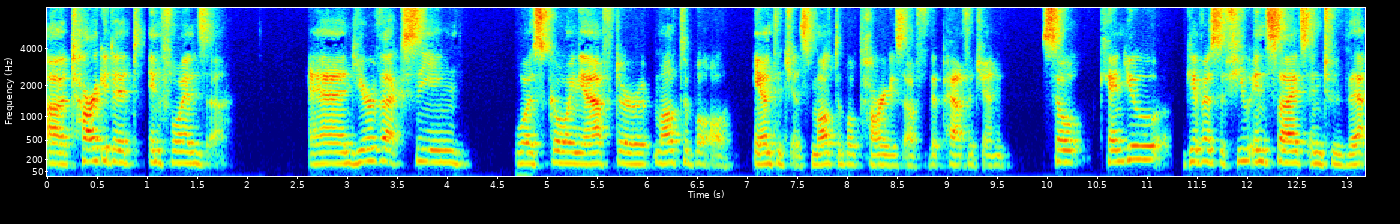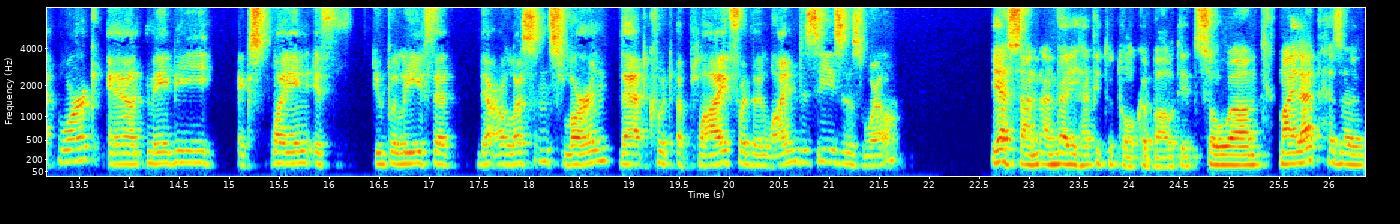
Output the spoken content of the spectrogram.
uh, targeted influenza and your vaccine was going after multiple antigens, multiple targets of the pathogen can you give us a few insights into that work and maybe explain if you believe that there are lessons learned that could apply for the Lyme disease as well? Yes, I'm, very happy to talk about it. So, um, my lab has a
